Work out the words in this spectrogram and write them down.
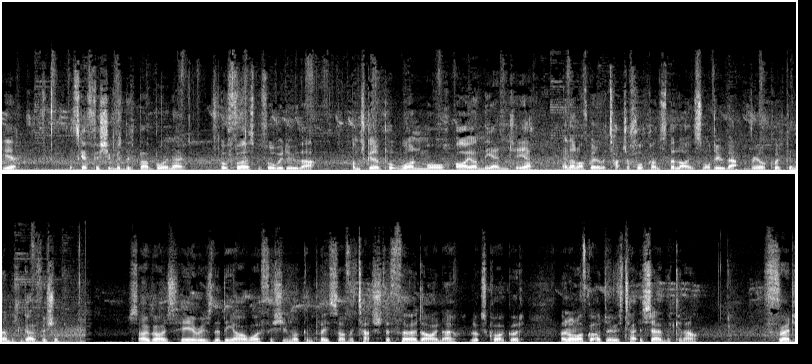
yeah let's get fishing with this bad boy now. But first before we do that i'm just going to put one more eye on the end here and then i've got to attach a hook onto the line so i'll do that real quick and then we can go fishing so guys, here is the DIY fishing rod complete. So I've attached the third eye now. It looks quite good. And all I've got to do is take this down the canal, thread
